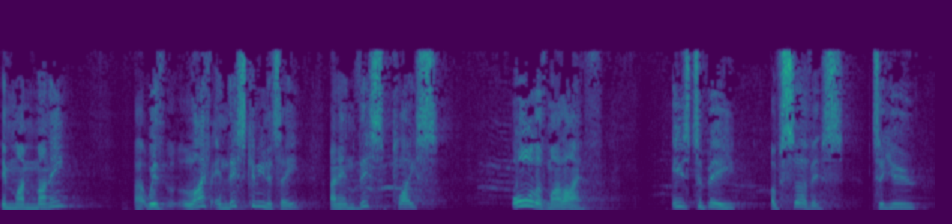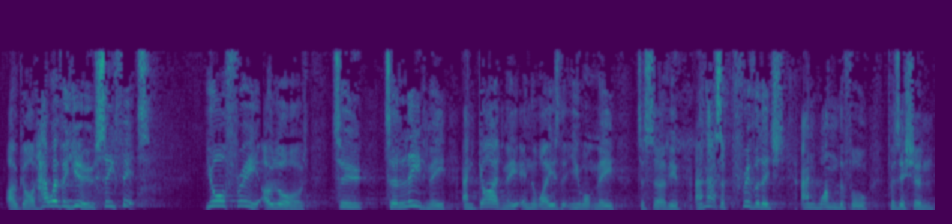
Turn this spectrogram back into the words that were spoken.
in my money, uh, with life in this community and in this place, all of my life is to be of service to you, O God. However you see fit. You're free, O Lord, to, to lead me and guide me in the ways that you want me to serve you. And that's a privileged and wonderful position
